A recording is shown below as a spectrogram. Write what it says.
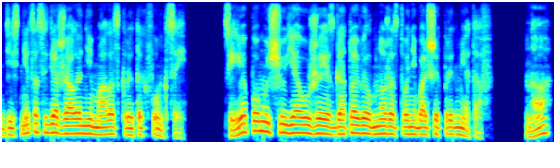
десница содержала немало скрытых функций. С ее помощью я уже изготовил множество небольших предметов. Но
